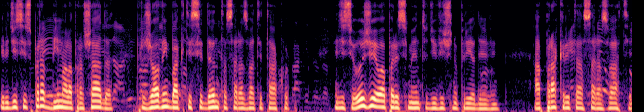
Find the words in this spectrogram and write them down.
Ele disse isso para Bimala Prachada, para o jovem Bhaktisiddhanta Sarasvati Thakur. Ele disse, hoje é o aparecimento de Vishnu Priya Devi a Prakrita Sarasvati.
